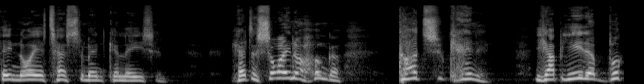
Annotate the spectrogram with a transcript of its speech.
den Neuen Testament gelesen. Ich hatte so einen Hunger, Gott zu kennen. Ich habe jeder Buch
